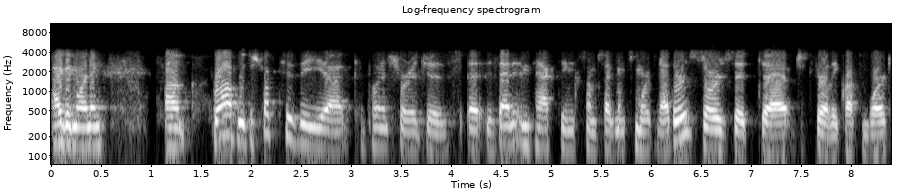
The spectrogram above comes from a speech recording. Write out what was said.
Hi, good morning. Um, Rob, with respect to the uh, component shortages, uh, is that impacting some segments more than others, or is it uh, just fairly across the board?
